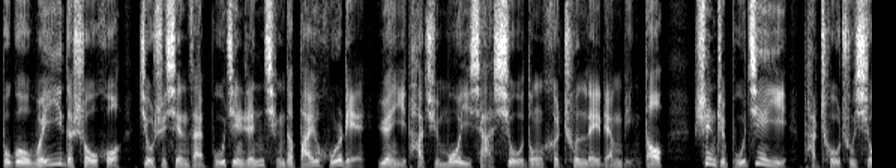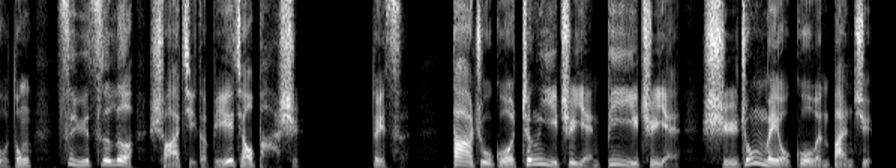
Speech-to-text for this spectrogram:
不过唯一的收获就是现在不近人情的白虎脸愿意他去摸一下秀东和春雷两柄刀，甚至不介意他抽出秀东自娱自乐耍几个蹩脚把式。对此，大柱国睁一只眼闭一只眼，始终没有过问半句。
